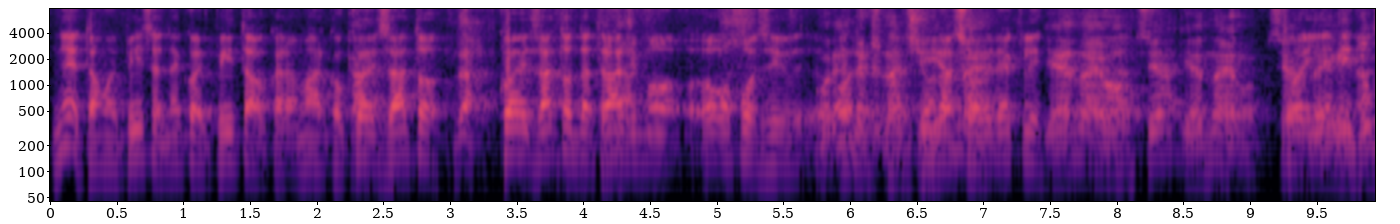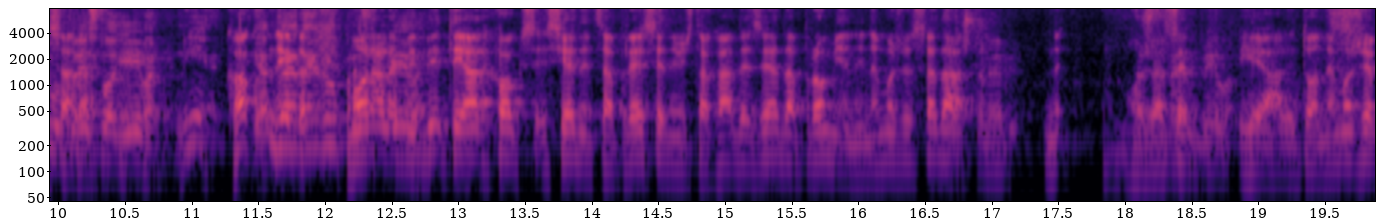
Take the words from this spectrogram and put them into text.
Ne, tamo je pisan, neko je pitao Karamarko ko je zato da, ko je zato da tražimo opoziv U znači jedna je, rekli, jedna je opcija, jedna je opcija to je da idu u preslagivanje. Nije. Kako? Jedna Morala bi biti ad hoc sjednica predsjedništva HDZ-a da promijeni. Ne može sada... Zašto ne bi? Možda se, je, ali to ne može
